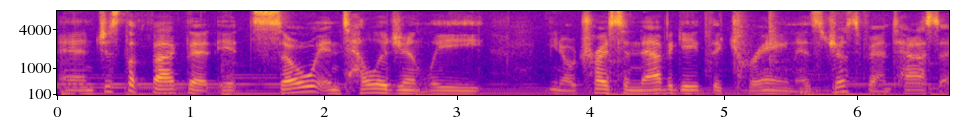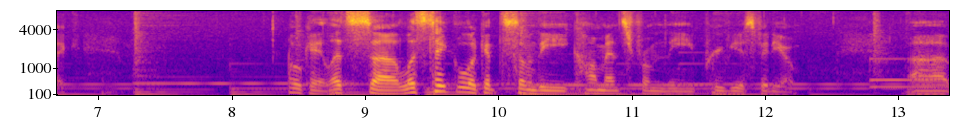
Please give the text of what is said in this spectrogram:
and just the fact that it so intelligently you know tries to navigate the terrain is just fantastic. Okay, let's uh, let's take a look at some of the comments from the previous video. Uh,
